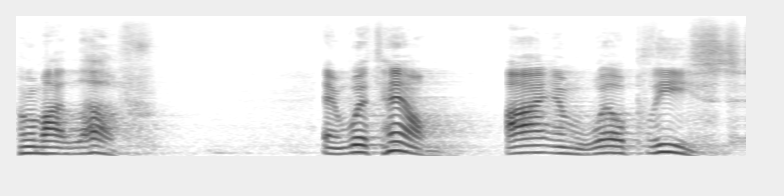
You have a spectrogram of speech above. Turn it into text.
whom I love. And with him I am well pleased.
